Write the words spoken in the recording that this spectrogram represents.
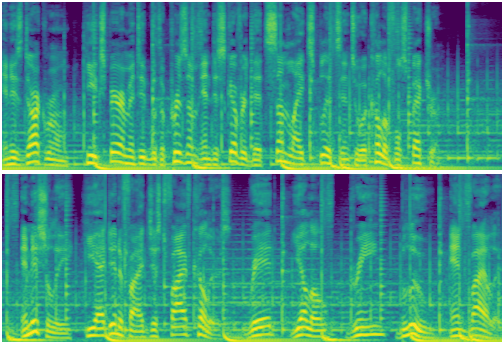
In his darkroom, he experimented with a prism and discovered that sunlight splits into a colorful spectrum. Initially, he identified just five colors red, yellow, green, blue, and violet.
